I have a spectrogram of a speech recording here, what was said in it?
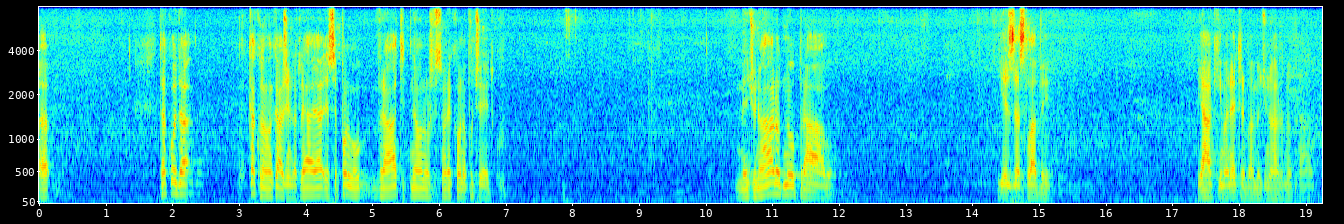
A, tako da, kako da vam kažem, dakle, ja, ja se ponovo vratit na ono što sam rekao na početku. Međunarodno pravo je za slabe. Jakima ne treba međunarodno pravo.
